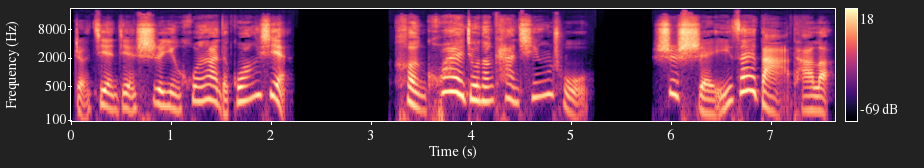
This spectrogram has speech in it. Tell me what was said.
正渐渐适应昏暗的光线。很快就能看清楚是谁在打他了。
